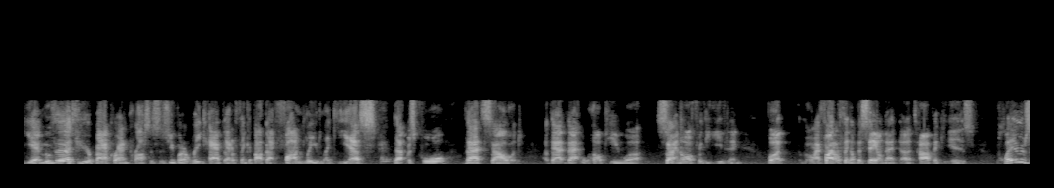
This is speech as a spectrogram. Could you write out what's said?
Yeah, move that to your background processes. You want to recap that or think about that fondly, like yes, that was cool. That's solid. That that will help you uh, sign off for the evening. But my final thing I'm going to say on that uh, topic is players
